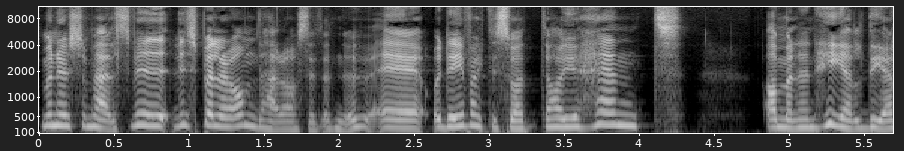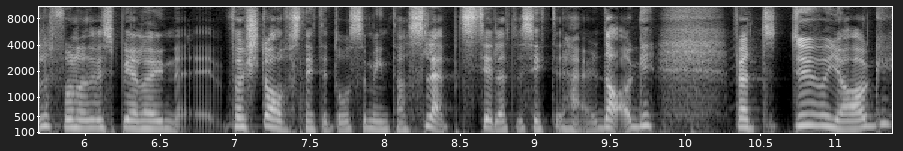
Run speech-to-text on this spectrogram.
men hur som helst, vi, vi spelar om det här avsnittet nu eh, och det är faktiskt så att det har ju hänt ja, men en hel del från att vi spelade in första avsnittet då som inte har släppts till att vi sitter här idag. För att du och jag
